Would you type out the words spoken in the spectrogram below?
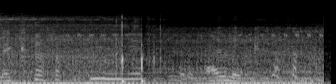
leg. Five leg.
